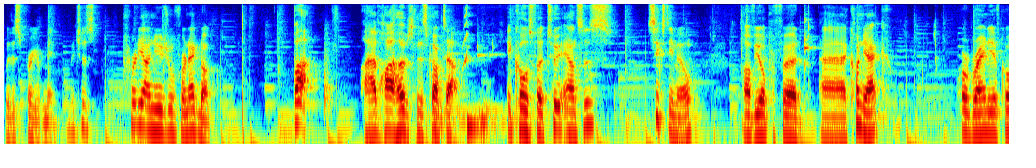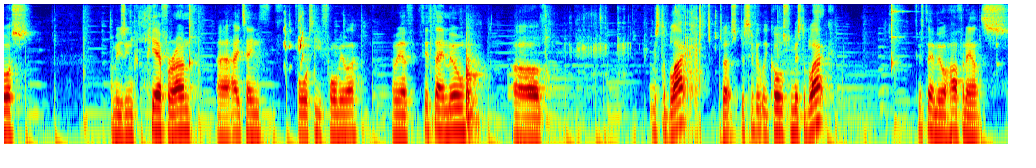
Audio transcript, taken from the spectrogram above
with a sprig of mint, which is pretty unusual for an eggnog. But I have high hopes for this cocktail. It calls for two ounces 60 ml of your preferred uh, cognac or brandy, of course. I'm using Pierre Ferrand uh, 1840 formula. And we have 15 ml of Mr. Black. So it specifically calls for Mr. Black. 15 ml, half an ounce.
